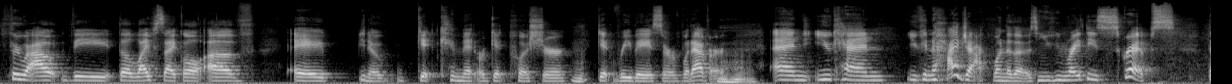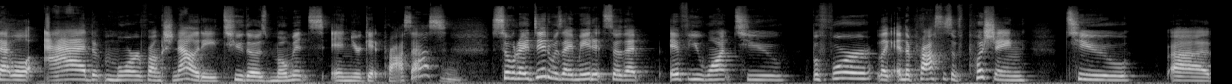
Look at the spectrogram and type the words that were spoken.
throughout the the life cycle of a you know git commit or git push or git rebase or whatever. And you can you can hijack one of those and you can write these scripts that will add more functionality to those moments in your git process. So what i did was i made it so that if you want to before like in the process of pushing to uh,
